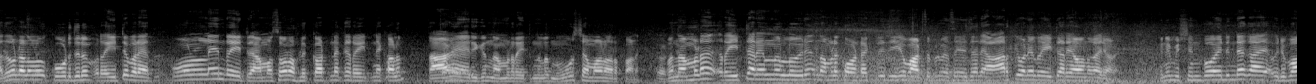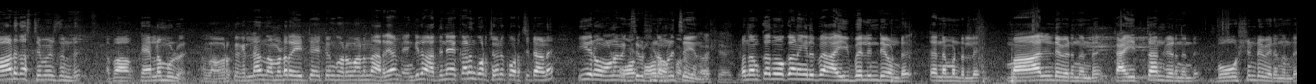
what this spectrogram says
അതുകൊണ്ടാണ് നമ്മൾ കൂടുതലും റേറ്റ് പറയാത്തത്. ഓൺലൈൻ റേറ്റ് ആമസോണോ ഫ്ലിപ്കാർട്ടിനൊക്കെ റേറ്റിനേക്കാളും താഴെ ആയിരിക്കും നമ്മുടെ റേറ്റ് എന്നുള്ള നൂറ് ശതമാനം ഉറപ്പാണ്. അപ്പോൾ നമ്മുടെ റേറ്റ് അറിയുന്നുള്ളവർ നമ്മളെ കോൺടാക്ട് ചെയ്യുക വാട്സപ്പിൽ മെസ്സേജ് അയച്ചാൽ ആർക്ക് വേണമെങ്കിലും റേറ്റ് അറിയാവുന്ന കാര്യമാണ്. പിന്നെ മിഷൻ പോയിന്റിന്റെ ഒരുപാട് കസ്റ്റമേഴ്സ് ഉണ്ട്. അപ്പോൾ കേരളം മുഴുവൻ. അപ്പോൾ അവർക്കെല്ലാം നമ്മുടെ റേറ്റ് ഏറ്റവും കുറവാണെന്ന് അറിയാം. എങ്കിലും അതിനേക്കാളും കുറച്ചുകൂടി കുറച്ചിട്ടാണ് ഈ ഒരു ഓണം എക്സിബിഷൻ നമ്മൾ ചെയ്യുന്നത്. അപ്പോൾ നമുക്ക് നോക്കുകയാണെങ്കിൽ ഇപ്പോൾ ഐബലിന്റെ ഉണ്ട് ടെന്നമണ്ടലിൽ മാലിന്റെ വരുന്നുണ്ട് കൈത്താൻ വരുന്നുണ്ട് ബോഷിന്റെ വരുന്നുണ്ട്.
